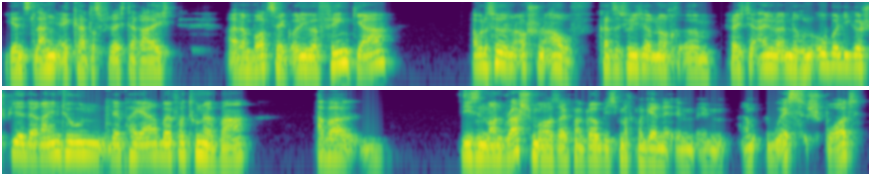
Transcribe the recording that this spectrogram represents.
Jens Langeck hat das vielleicht erreicht, Adam Botzek, Oliver Fink, ja, aber das hört dann auch schon auf. Kannst natürlich auch noch ähm, vielleicht der ein oder anderen Oberligaspieler da reintun, der ein paar Jahre bei Fortuna war. Aber diesen Mount Rushmore, sagt man, glaube ich, macht man gerne im, im am US-Sport.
